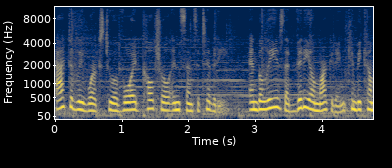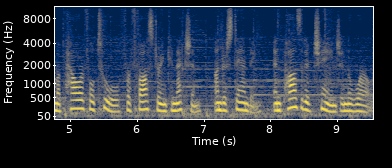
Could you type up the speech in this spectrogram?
actively works to avoid cultural insensitivity, and believes that video marketing can become a powerful tool for fostering connection, understanding, and positive change in the world.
